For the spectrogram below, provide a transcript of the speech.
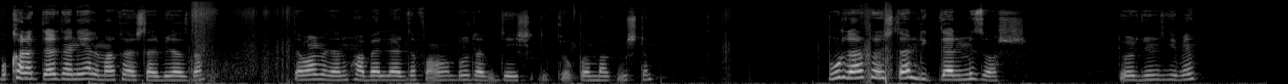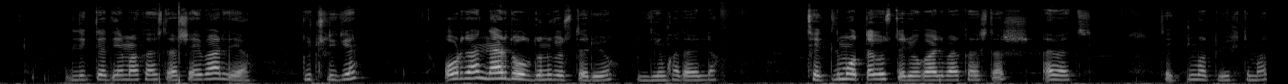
Bu karakteri deneyelim arkadaşlar birazdan. Devam edelim haberlerde falan. Burada bir değişiklik yok ben bakmıştım. Burada arkadaşlar liglerimiz var. Gördüğünüz gibi. Lig dediğim arkadaşlar şey vardı ya. Güç ligi. Orada nerede olduğunu gösteriyor. Bildiğim kadarıyla. Tekli modda gösteriyor galiba arkadaşlar. Evet. Tekli mod büyük ihtimal.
